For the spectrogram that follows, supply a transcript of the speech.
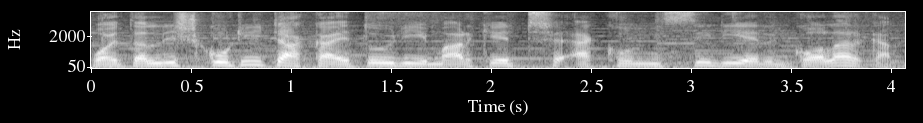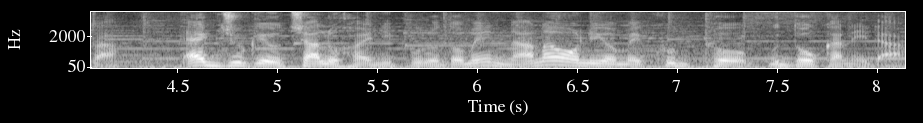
পঁয়তাল্লিশ কোটি টাকায় তৈরি মার্কেট এখন সিডিএর গলার কাটা। এক যুগেও চালু হয়নি পুরোদমে, নানা অনিয়মে ক্ষুব্ধ দোকানিরা।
